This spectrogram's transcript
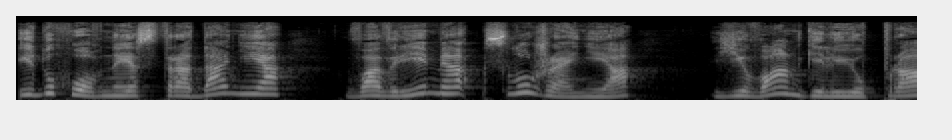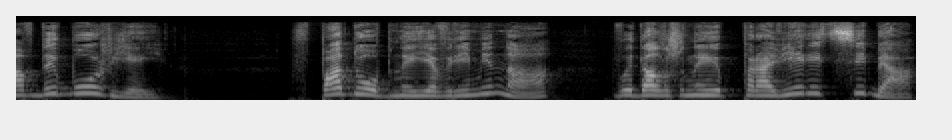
и духовные страдания во время служения Евангелию правды Божьей. В подобные времена вы должны проверить себя,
